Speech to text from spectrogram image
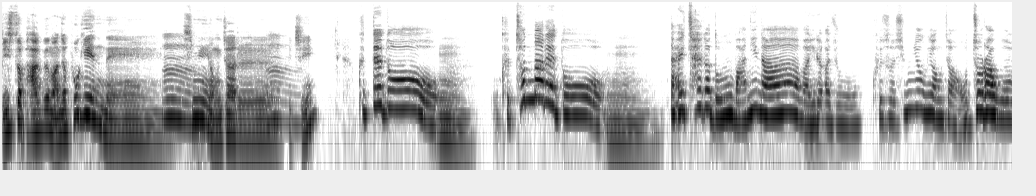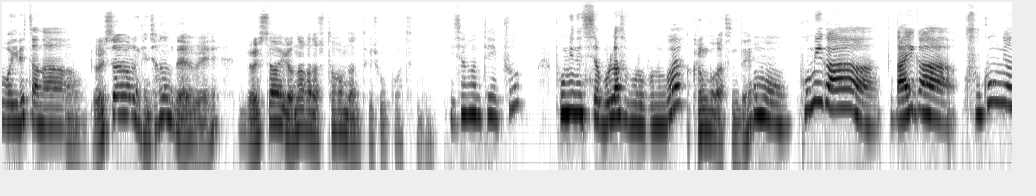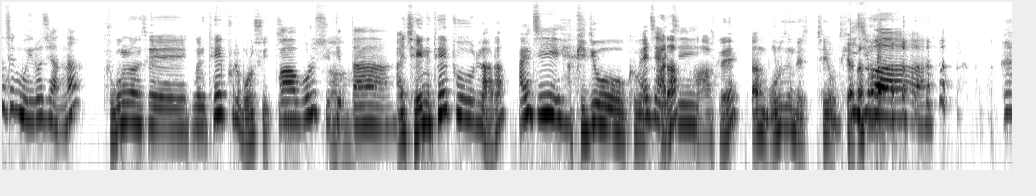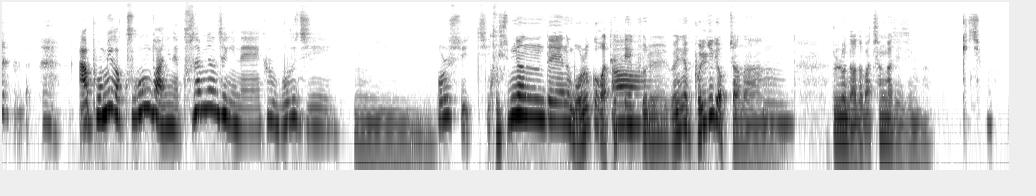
미스터 박은 완전 포기했네. 음. 16영자를. 음. 그치? 그때도 음. 그 첫날에도 음. 나이 차이가 너무 많이 나 막 이래가지고 그래서 16영자 어쩌라고 뭐 이랬잖아. 어. 10살은 괜찮은데, 왜? 10살 연하가 나 좋다고 하면 난 되게 좋을 것 같은데. 이상한 테이프? 봄이는 진짜 몰라서 물어보는 거야? 그런 것 같은데? 어머, 봄이가 나이가 90년생 뭐 이러지 않나? 90년생은 테이프를 모를 수 있지. 아, 모를 수 어. 있겠다. 아니, 제이는 테이프를 알아? 알지. 그 비디오 그거 알지, 알아? 알지. 아, 그래? 난 모르는데 제이 어떻게 웃기지 알아? 마. 아, 봄이가 90도 아니네. 93년생이네. 그럼 모르지. 음. 모를 수 있지. 90년대는 모를 것 같아, 어. 테이프를. 왜냐면 볼 일이 없잖아. 음, 물론 나도 마찬가지지만. 마.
